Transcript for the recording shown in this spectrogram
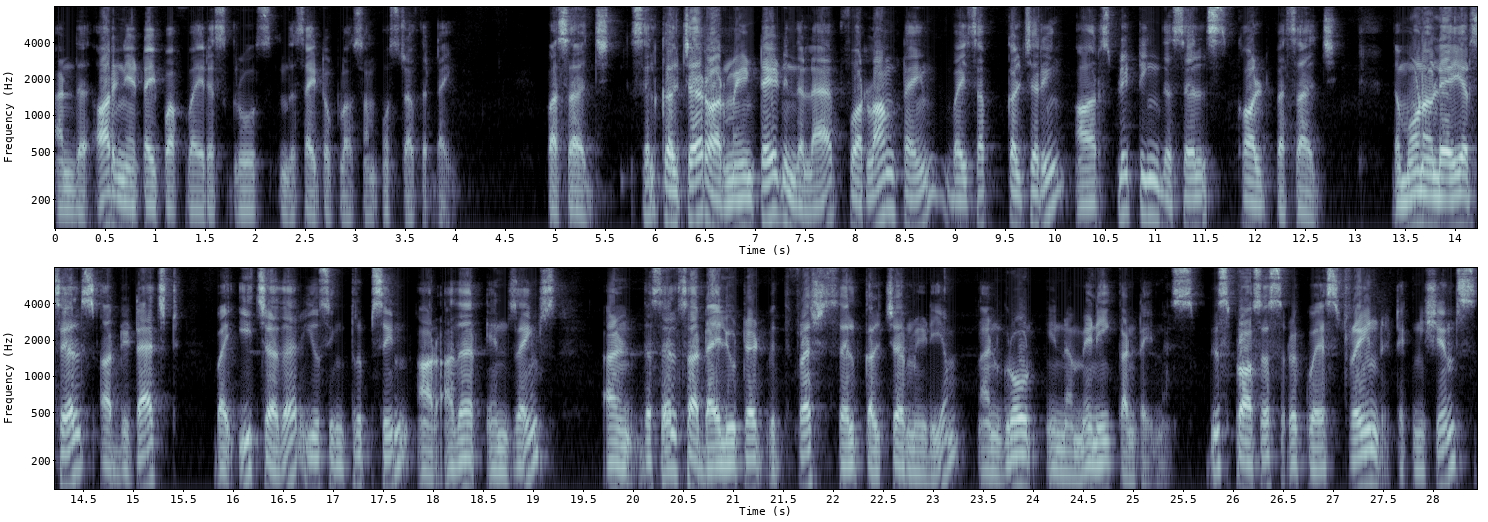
and the RNA type of virus grows in the cytoplasm most of the time. Passage. Cell culture are maintained in the lab for long time by subculturing or splitting the cells called passage. The monolayer cells are detached by each other using trypsin or other enzymes and the cells are diluted with fresh cell culture medium and grown in many containers. This process requires trained technicians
